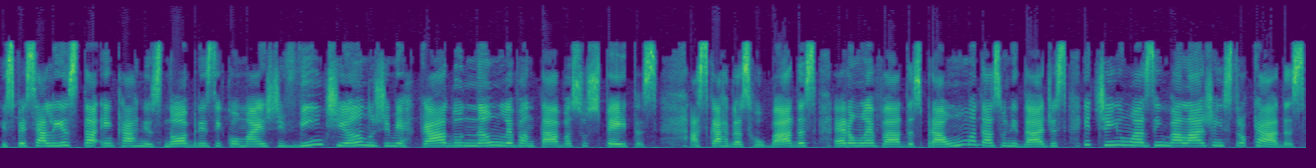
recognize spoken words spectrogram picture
Especialista em carnes nobres e com mais de 20 anos de mercado, não levantava suspeitas. As cargas roubadas eram levadas para uma das unidades e tinham as embalagens trocadas.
